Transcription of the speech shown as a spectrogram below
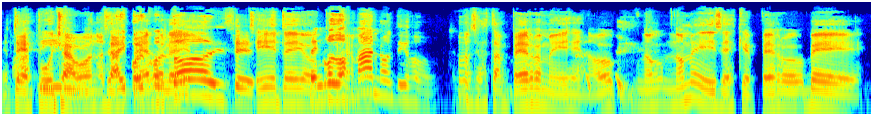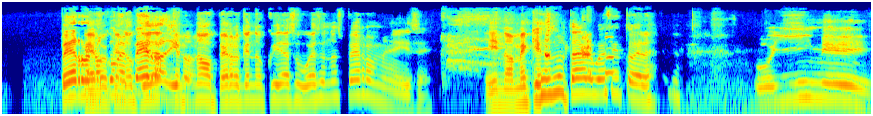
Entonces, papi, pucha, vos no seas ahí voy perro, con todo, dice. Sí, entonces yo, Tengo dos man, manos, dijo. No seas tan perro, me dice, no, no, no me dices que perro, ve, Perro, perro no que come no perro, cuida, que dijo. no, no, perro que no cuida su hueso no es perro, me dice. Y no me quiso soltar el huesito, era. Oíme.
